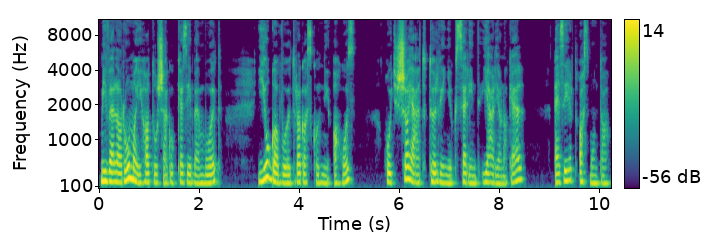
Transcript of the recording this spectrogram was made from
mivel a római hatóságok kezében volt, joga volt ragaszkodni ahhoz, hogy saját törvényük szerint járjanak el, ezért azt mondta,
